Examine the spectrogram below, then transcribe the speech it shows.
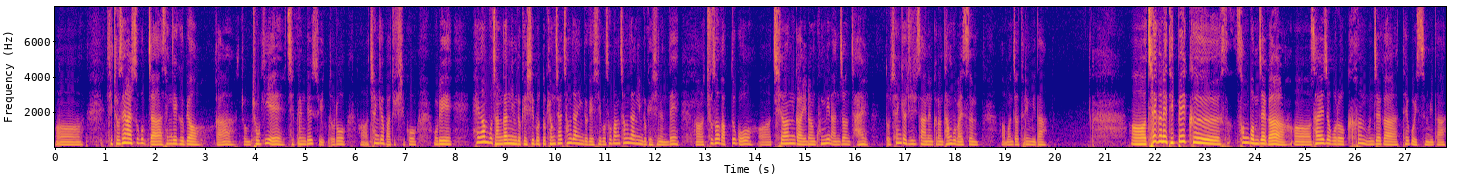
어, 기초생활수급자 생계급여가 좀 조기에 집행될 수 있도록 어, 챙겨봐 주시고 우리 행안부 장관님도 계시고 또 경찰청장님도 계시고 소방청장님도 계시는데 어, 추석 앞두고 어, 치안과 이런 국민 안전 잘 또 챙겨주십사 하는 그런 당부 말씀 어, 먼저 드립니다. 어, 최근에 딥페이크 성범죄가 어, 사회적으로 큰 문제가 되고 있습니다.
